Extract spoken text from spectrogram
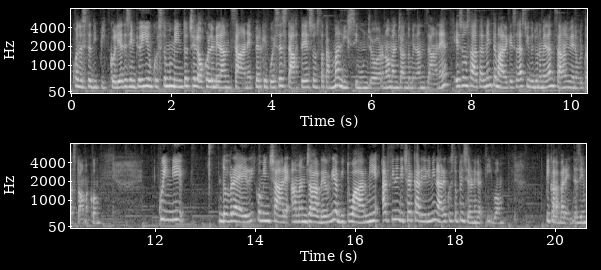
quando siete di piccoli. Ad esempio io in questo momento ce l'ho con le melanzane perché quest'estate sono stata malissimo un giorno mangiando melanzane e sono stata talmente male che se adesso io vedo una melanzana mi viene volta stomaco. Quindi dovrei ricominciare a mangiarle e riabituarmi al fine di cercare di eliminare questo pensiero negativo. Piccola parentesi.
